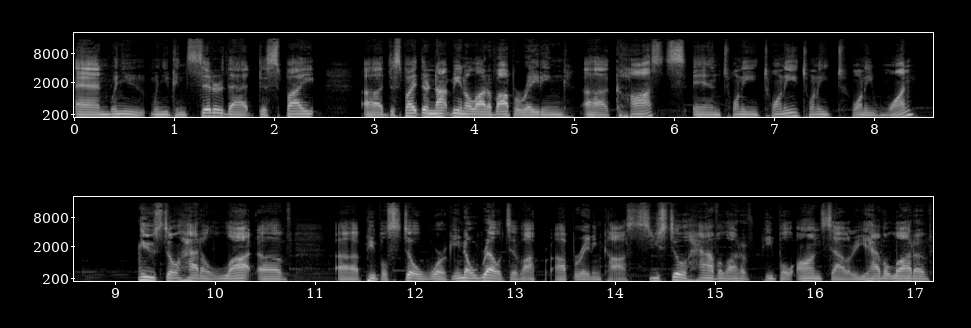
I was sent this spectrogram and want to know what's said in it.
and when you when you consider that, despite uh, despite there not being a lot of operating uh, costs in 2020 2021, you still had a lot of uh, people still work, you know, relative op- operating costs. You still have a lot of people on salary. You have a lot of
